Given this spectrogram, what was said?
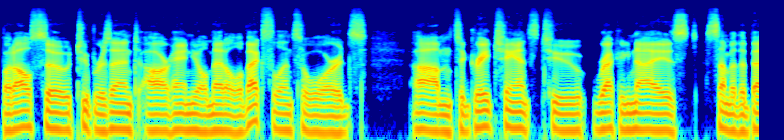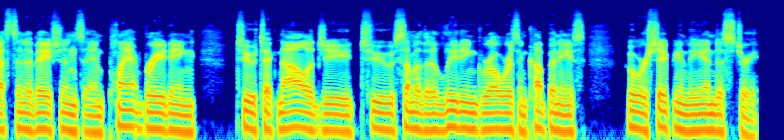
but also to present our annual Medal of Excellence awards. Um, it's a great chance to recognize some of the best innovations in plant breeding to technology to some of the leading growers and companies who are shaping the industry.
